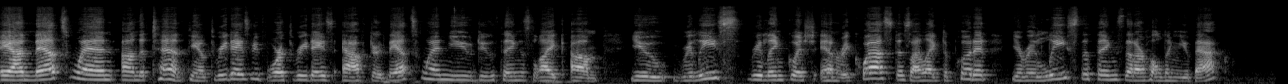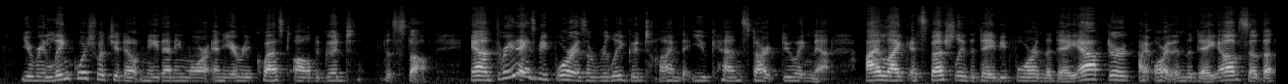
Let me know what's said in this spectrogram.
And that's when on the 10th, you know, three days before, three days after, that's when you do things like um, you release, relinquish, and request, as I like to put it. You release the things that are holding you back. You relinquish what you don't need anymore, and you request all the good the stuff. And three days before is a really good time that you can start doing that. I like especially the day before and the day after, or in the day of, so the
